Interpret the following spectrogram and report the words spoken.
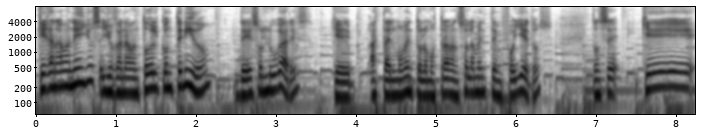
¿Qué ganaban ellos? Ellos ganaban todo el contenido de esos lugares, que hasta el momento lo mostraban solamente en folletos. Entonces, ¿qué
